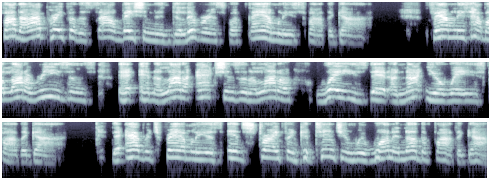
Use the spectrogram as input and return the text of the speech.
Father, I pray for the salvation and deliverance for families, Father God. Families have a lot of reasons and, and a lot of actions and a lot of ways that are not your ways, Father God. The average family is in strife and contention with one another, Father God.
